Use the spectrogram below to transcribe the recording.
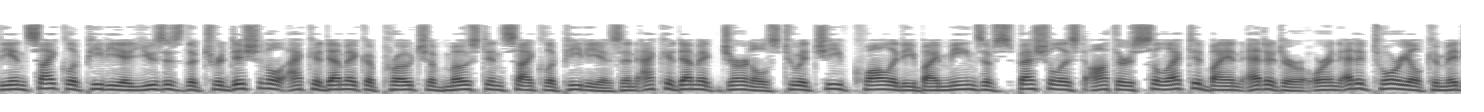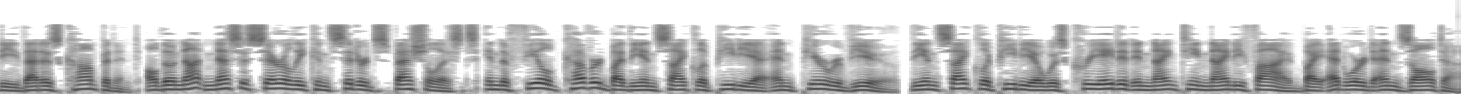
the encyclopedia uses the traditional academic approach of most encyclopedias and academic journals to achieve quality by means of specialist authors selected by an editor or an editorial committee that is competent although not necessarily considered specialists in the field covered by the encyclopedia and peer review. The encyclopedia was created in 1995 by Edward N. Zalta,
